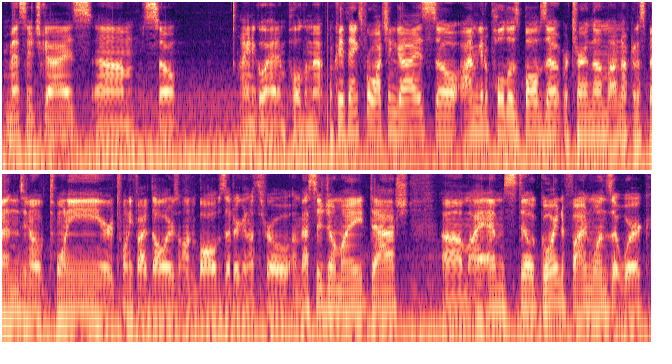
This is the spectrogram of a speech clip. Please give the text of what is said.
message, guys. Um, so I'm gonna go ahead and pull them out. Okay, thanks for watching guys. So I'm gonna pull those bulbs out, return them. I'm not gonna spend, you know, 20 or $25 on bulbs that are gonna throw a message on my dash. Um, I am still going to find ones that work.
